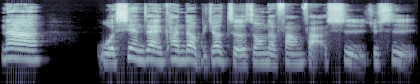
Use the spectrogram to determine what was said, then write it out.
那我现在看到比较折中的方法是，就是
